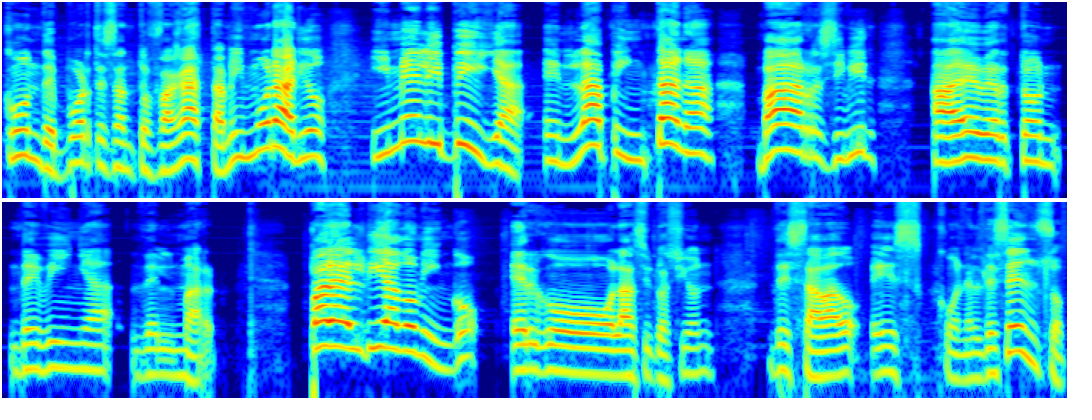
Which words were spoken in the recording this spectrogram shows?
con Deportes Antofagasta, mismo horario. Y Melipilla en La Pintana va a recibir a Everton de Viña del Mar. Para el día domingo, ergo la situación de sábado es con el descenso.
